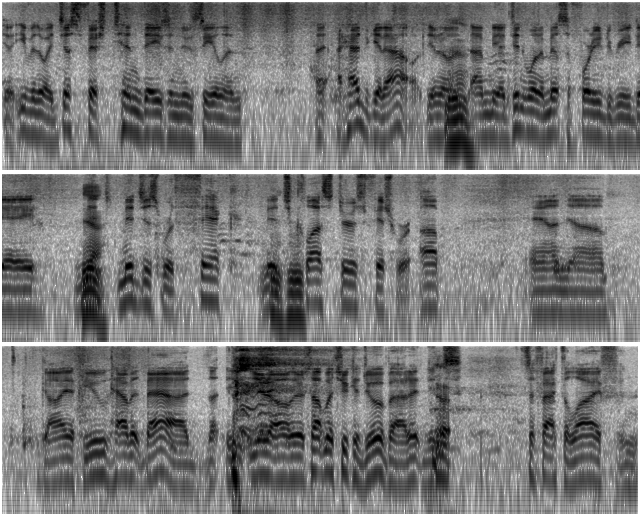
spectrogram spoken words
you know, even though I just fished 10 days in New Zealand, I, I had to get out. You know, Yeah. I mean, I didn't want to miss a 40 degree day. Yeah. Midges were thick, midge clusters, fish were up. And, uh, guy, if you have it bad, you you know, there's not much you can do about it. It's, it's a fact of life. And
